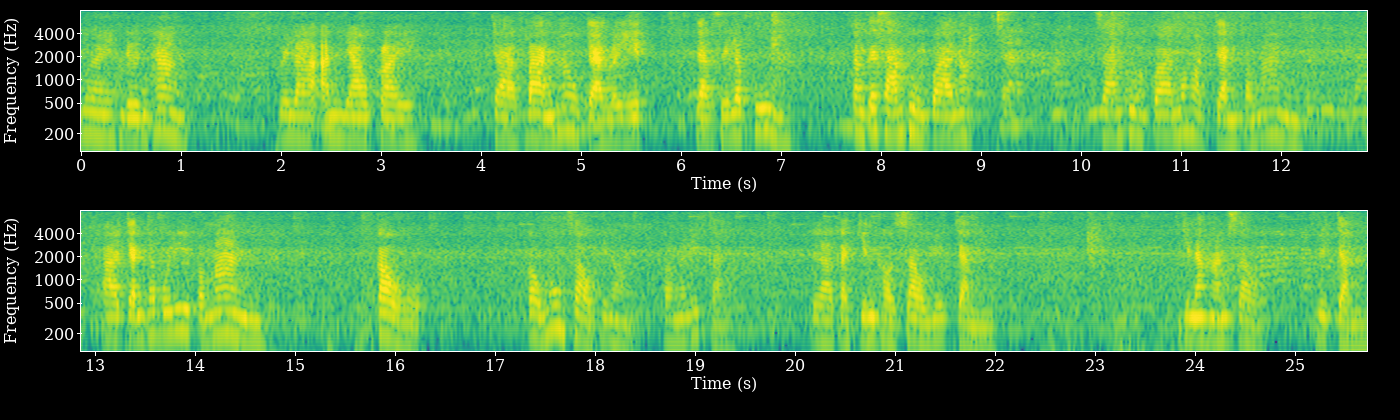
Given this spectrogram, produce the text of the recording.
เมื่อยเดินทาง เวลาอันยาวไกล จากบ้านเฮ้าจากระเอ็ดจากเสรภูมิตั้งแต่สามทุ่มกว่าเนาะสามทุ่มกว่ามหอดจันต์ประมาณอาจันทบุรีประมาณเก้าเก้าโมงเสาพี่น้องเก้านาฬิกาแล้วก็กินข้าวเสายู่จันทร์ กินอาหารเสาอยู่จันทร์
